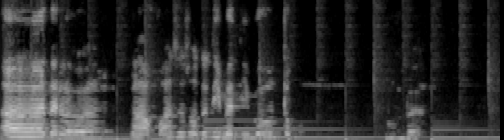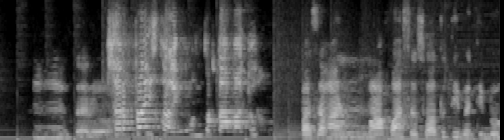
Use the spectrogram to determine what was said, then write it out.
Eh terus melakukan sesuatu tiba-tiba untuk membantu hmm, terus. Surprise kali yang pertama tuh pasangan melakukan sesuatu tiba-tiba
